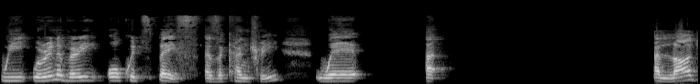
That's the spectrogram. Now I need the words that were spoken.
we, we're in a very awkward space as a country where a large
